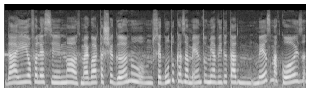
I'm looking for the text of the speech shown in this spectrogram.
Daí eu falei assim, nossa, mas agora tá chegando no segundo casamento, minha vida tá mesma coisa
